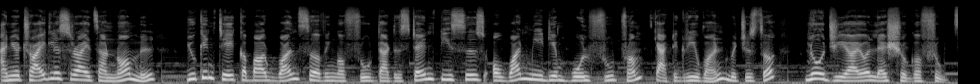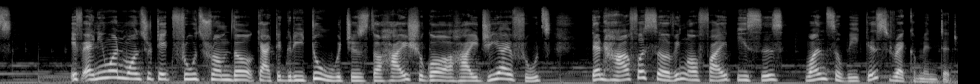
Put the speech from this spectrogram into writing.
and your triglycerides are normal, you can take about one serving of fruit that is 10 pieces or one medium whole fruit from category 1, which is the low GI or less sugar fruits. If anyone wants to take fruits from the category 2, which is the high sugar or high GI fruits, then half a serving of 5 pieces once a week is recommended.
